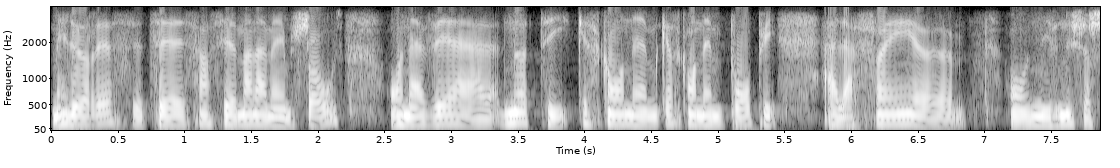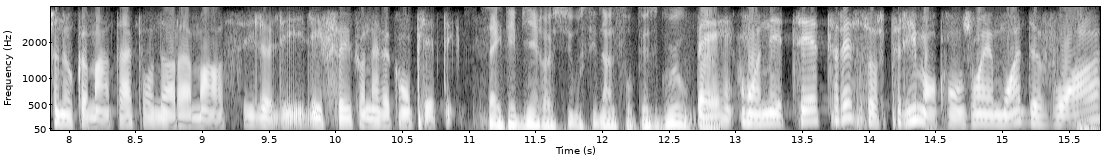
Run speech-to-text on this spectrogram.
mais le reste, c'était essentiellement la même chose. On avait à noter qu'est-ce qu'on aime, qu'est-ce qu'on n'aime pas, puis à la fin, on est venu chercher nos commentaires pour on les, feuilles qu'on avait complétées. Ça a été bien reçu aussi dans le focus group. Ben, on était très surpris, mon conjoint et moi, de voir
